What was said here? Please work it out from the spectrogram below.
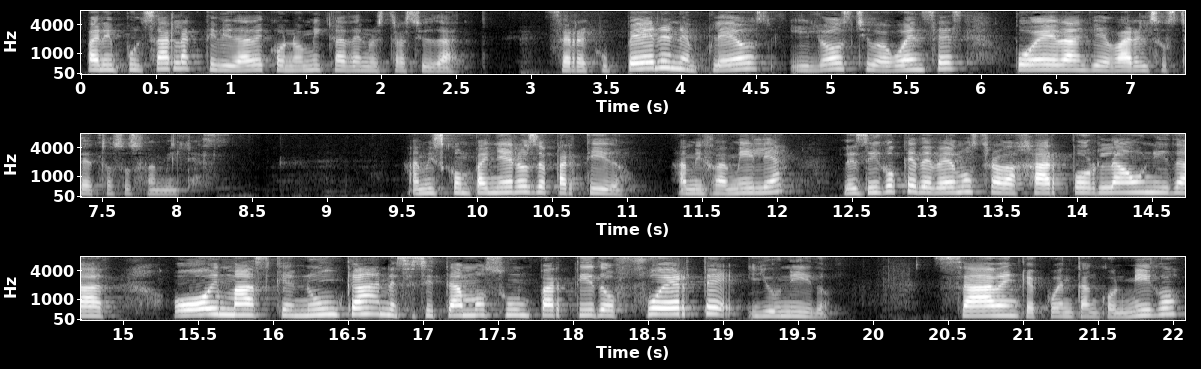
para impulsar la actividad económica de nuestra ciudad. Se recuperen empleos y los chihuahuenses puedan llevar el sustento a sus familias. A mis compañeros de partido, a mi familia, les digo que debemos trabajar por la unidad. Hoy más que nunca necesitamos un partido fuerte y unido saben que cuentan conmigo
